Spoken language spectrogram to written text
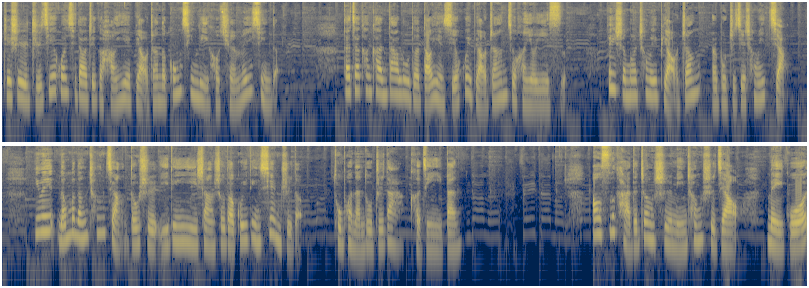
这是直接关系到这个行业表彰的公信力和权威性的。大家看看大陆的导演协会表彰就很有意思。为什么称为表彰而不直接称为奖？因为能不能称奖都是一定意义上受到规定限制的，突破难度之大，可见一斑。奥斯卡的正式名称是叫美国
